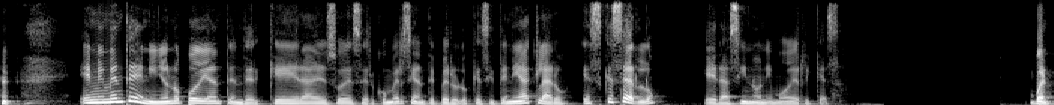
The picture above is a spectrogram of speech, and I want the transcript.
en mi mente de niño no podía entender qué era eso de ser comerciante, pero lo que sí tenía claro es que serlo era sinónimo de riqueza. Bueno,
